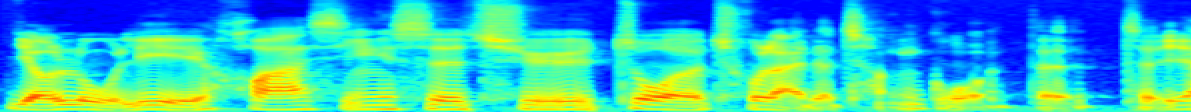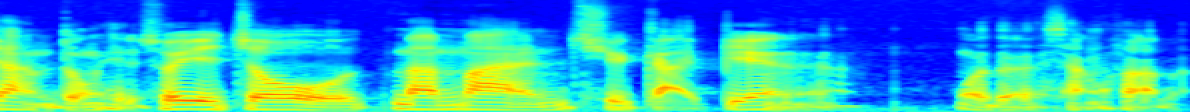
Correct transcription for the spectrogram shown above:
有努力花心思去做出来的成果的这样东西，所以就慢慢去改变我的想法吧。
